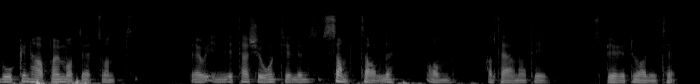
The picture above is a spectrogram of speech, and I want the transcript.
boken har på en måte et sånt Det er jo invitasjon til en samtale om alternativ spiritualitet.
